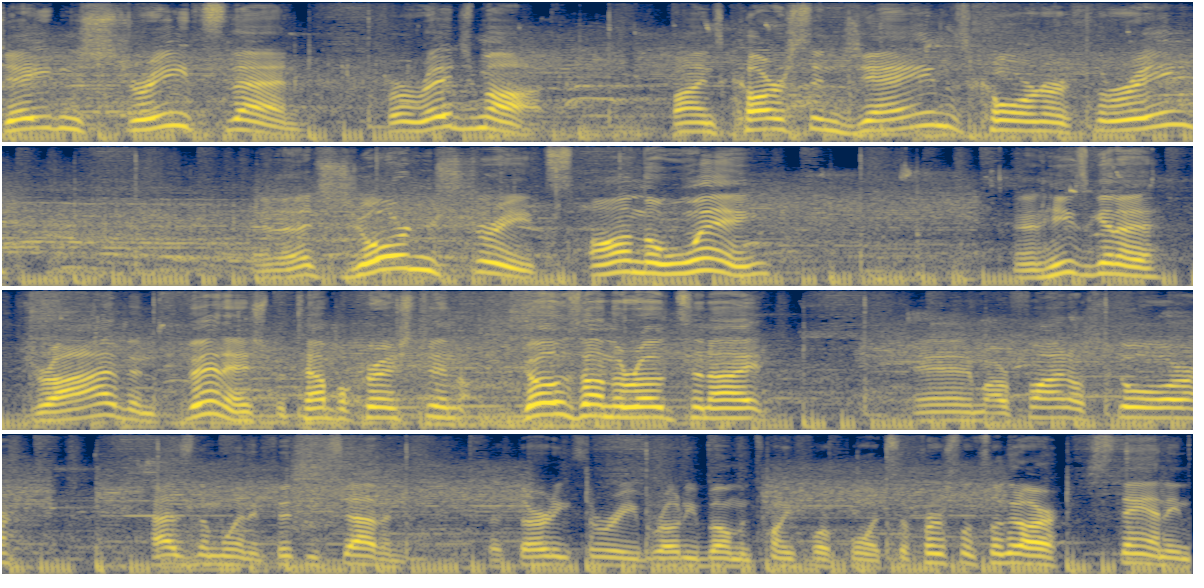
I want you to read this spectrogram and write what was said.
Jaden Streets then for Ridgemont. Finds Carson James, corner three. And then it's Jordan Streets on the wing. And he's to drive and finish, but Temple Christian goes on the road tonight. And our final score has them winning 57 to 33. Brody Bowman, 24 points. So first, let's look at our standings.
